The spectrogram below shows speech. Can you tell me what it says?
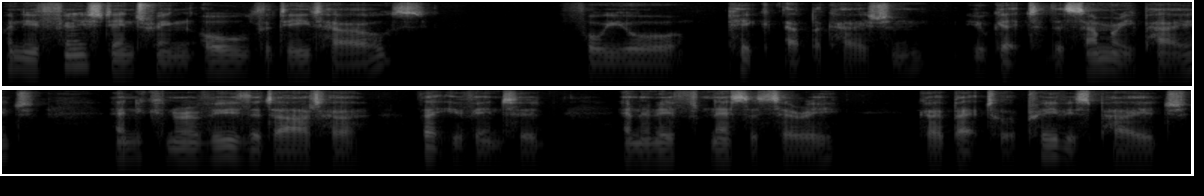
When you've finished entering all the details for your PIC application, you'll get to the summary page and you can review the data that you've entered and then if necessary go back to a previous page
